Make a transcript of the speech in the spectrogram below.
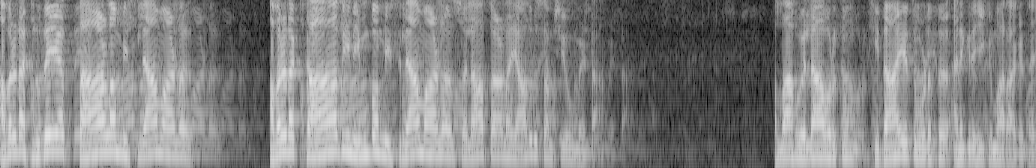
അവരുടെ ഹൃദയ താളം ഇസ്ലാമാണ്. അവരുടെ കാതിനിമ്പം ഇസ്ലാമാണ് സ്വലാത്താണ് യാതൊരു സംശയവും വേണ്ട. അള്ളാഹു എല്ലാവർക്കും ഹിദായത്ത് കൊടുത്ത് അനുഗ്രഹിക്കുമാറാകട്ടെ.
